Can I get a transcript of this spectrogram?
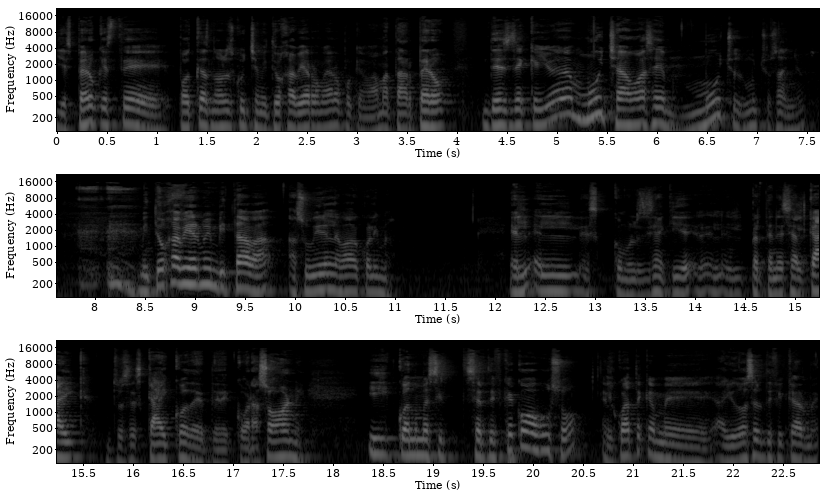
y espero que este podcast no lo escuche mi tío Javier Romero porque me va a matar. Pero desde que yo era muy chavo, hace muchos, muchos años, mi tío Javier me invitaba a subir el Nevado de Colima. Él, él es, como les dicen aquí, él, pertenece al CAIC, entonces es caico de, de corazón. Y cuando me cer- certifiqué como buzo, el cuate que me ayudó a certificarme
